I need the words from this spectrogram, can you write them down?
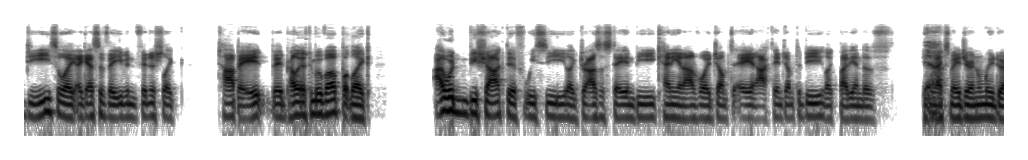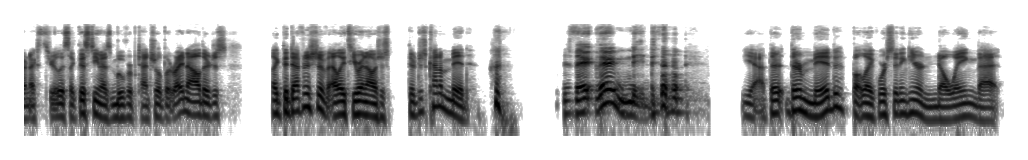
D. So like I guess if they even finish like top eight, they'd probably have to move up. But like I wouldn't be shocked if we see like Drazah stay in B, Kenny and Envoy jump to A, and Octane jump to B, like by the end of the next major. And when we do our next tier list, like this team has mover potential, but right now they're just like the definition of LAT right now is just they're just kind of mid. It's very very mid. Yeah, they're they're mid, but like we're sitting here knowing that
